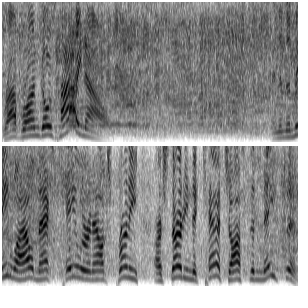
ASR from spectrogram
Rob Braun goes high now. And in the meanwhile, Max Kaler and Alex Prunty are starting to catch Austin Nason.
